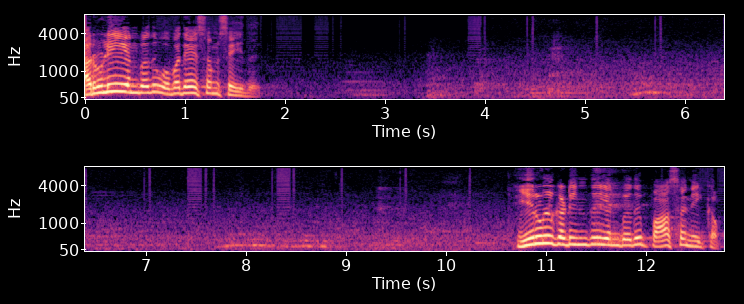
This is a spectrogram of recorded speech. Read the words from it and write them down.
அருளி என்பது உபதேசம் செய்து. இருள் கடிந்து என்பது பாச நீக்கம்.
